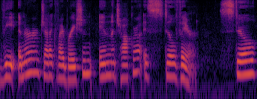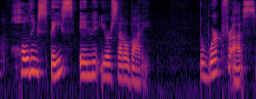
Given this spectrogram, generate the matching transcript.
The energetic vibration in the chakra is still there, still holding space in your subtle body. The work for us,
